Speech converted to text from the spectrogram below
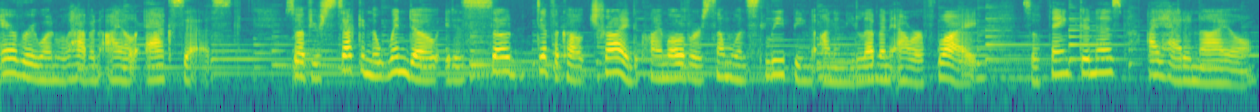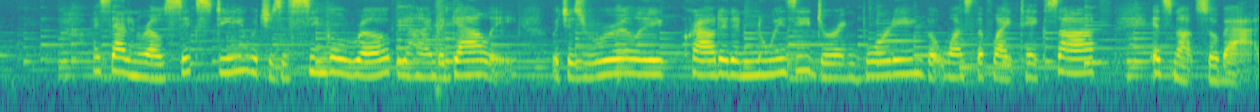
everyone will have an aisle access. So if you're stuck in the window, it is so difficult trying to climb over someone sleeping on an 11-hour flight. So thank goodness I had an aisle. I sat in row 6D, which is a single row behind the galley, which is really crowded and noisy during boarding, but once the flight takes off, it's not so bad.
